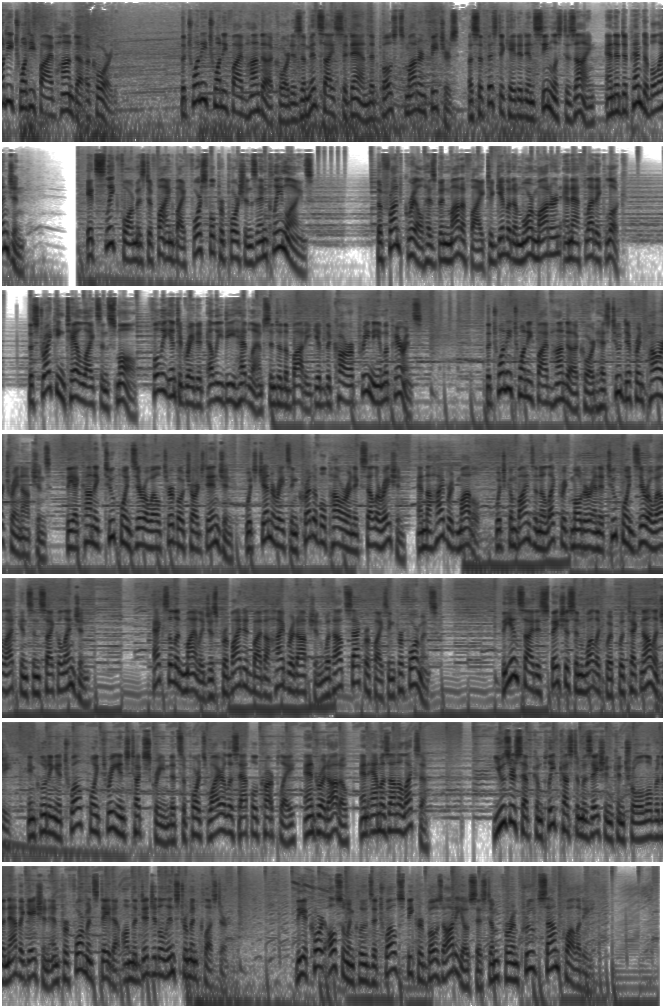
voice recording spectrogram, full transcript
2025 Honda Accord. The 2025 Honda Accord is a midsize sedan that boasts modern features, a sophisticated and seamless design, and a dependable engine. Its sleek form is defined by forceful proportions and clean lines. The front grille has been modified to give it a more modern and athletic look. The striking taillights and small, fully integrated LED headlamps into the body give the car a premium appearance. The 2025 Honda Accord has two different powertrain options, the iconic 2.0L turbocharged engine, which generates incredible power and acceleration, and the hybrid model, which combines an electric motor and a 2.0L Atkinson cycle engine. Excellent mileage is provided by the hybrid option without sacrificing performance. The inside is spacious and well equipped with technology, including a 12.3-inch touchscreen that supports wireless Apple CarPlay, Android Auto, and Amazon Alexa. Users have complete customization control over the navigation and performance data on the digital instrument cluster. The Accord also includes a 12-speaker Bose audio system for improved sound quality.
